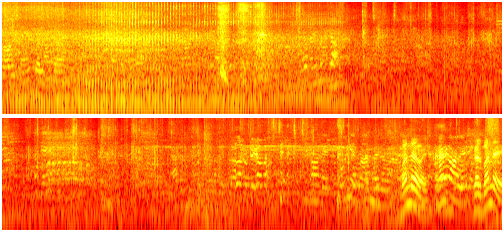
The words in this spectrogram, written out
کون بند ہے بھائی۔ گھر بند ہے۔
